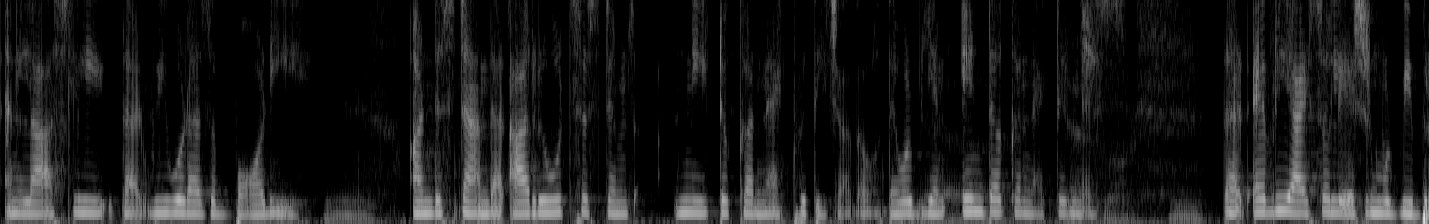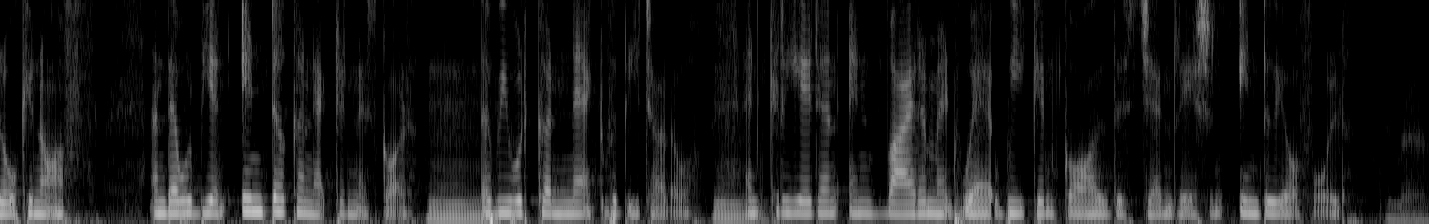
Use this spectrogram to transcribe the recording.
and lastly, that we would as a body Mm. understand that our root systems need to connect with each other. There would be an interconnectedness. Yes, Lord. Mm. that every isolation would be broken off and there would be an interconnectedness, God. Mm. That we would connect with each other Mm. and create an environment where we can call this generation into your fold. Amen.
